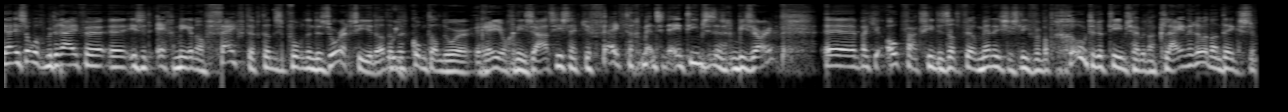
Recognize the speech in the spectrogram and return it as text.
Ja, in sommige bedrijven uh, is het echt meer dan 50. Dat is bijvoorbeeld in de zorg zie je dat. En dat komt dan door reorganisaties. Dan heb je 50 mensen in één team. Dat is echt bizar. Uh, wat je ook vaak ziet is dat veel managers liever wat grotere teams hebben dan kleinere. Want dan denken ze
